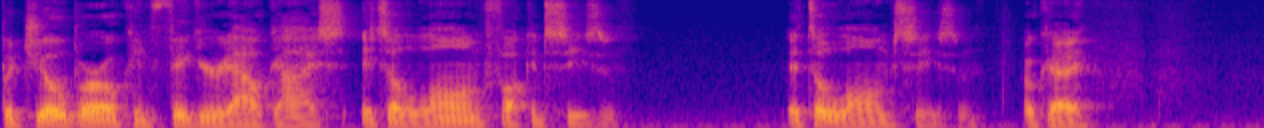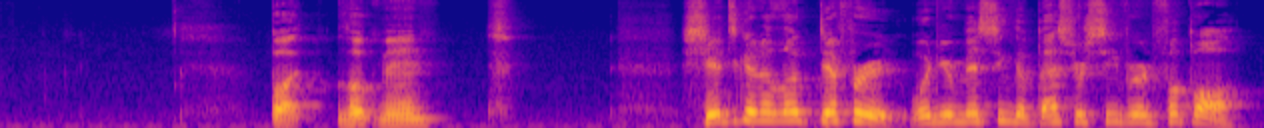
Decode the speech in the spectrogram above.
But Joe Burrow can figure it out, guys. It's a long fucking season. It's a long season, okay? But look, man, shit's gonna look different when you're missing the best receiver in football.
